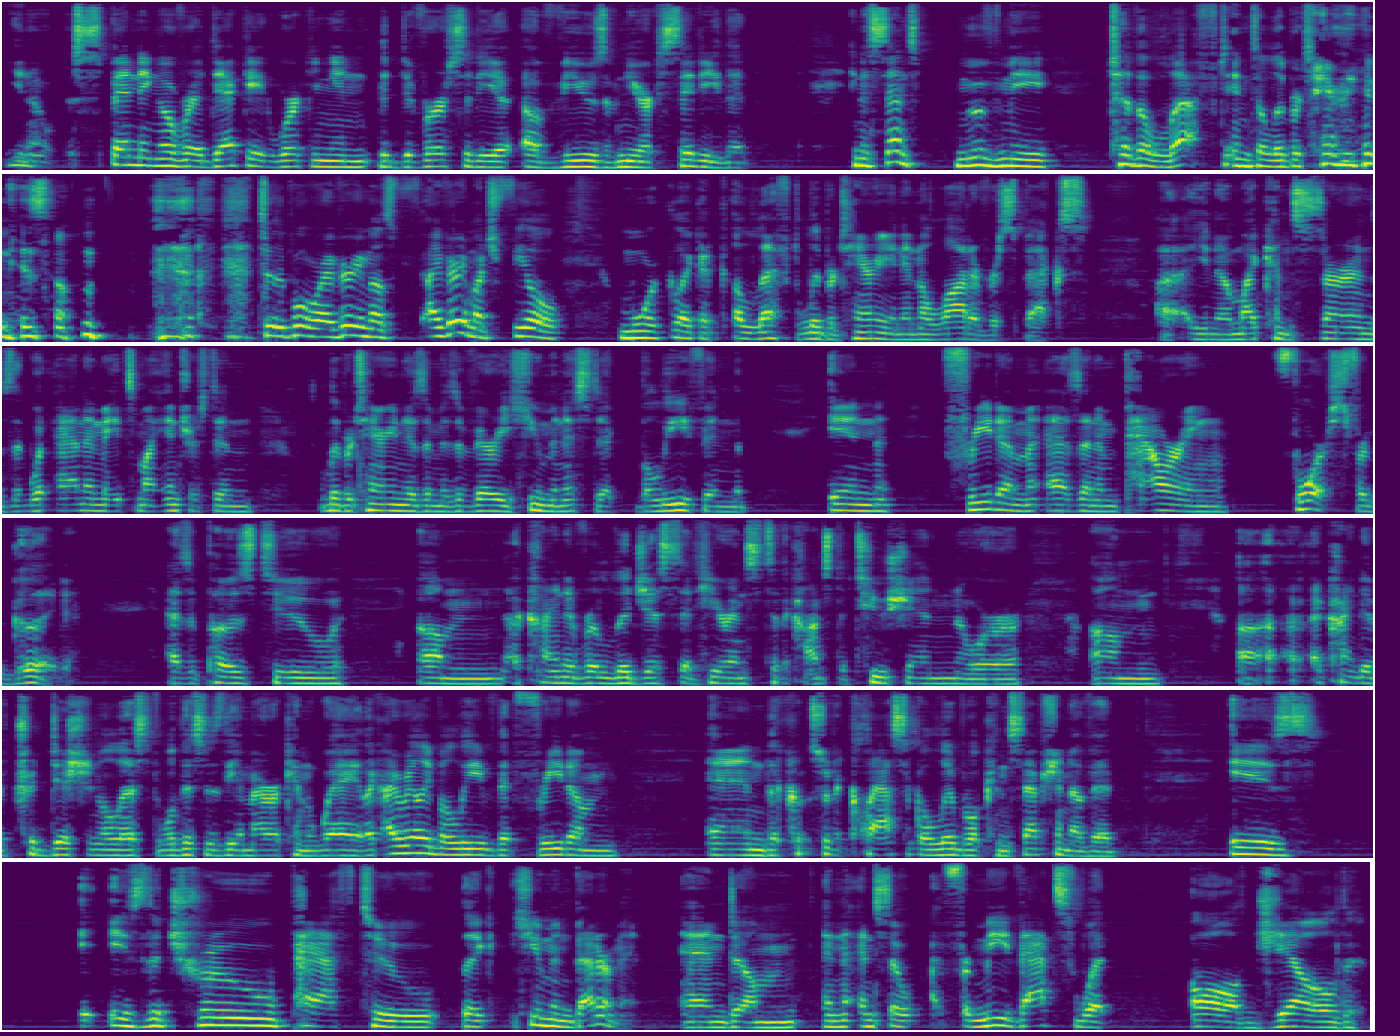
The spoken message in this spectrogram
you know, spending over a decade working in the diversity of views of New York City that, in a sense, moved me to the left into libertarianism. to the point where I very much I very much feel more like a, a left libertarian in a lot of respects. Uh, you know, my concerns that what animates my interest in libertarianism is a very humanistic belief in the, in freedom as an empowering force for good, as opposed to um, a kind of religious adherence to the Constitution or um, a kind of traditionalist, well, this is the American way. Like, I really believe that freedom and the sort of classical liberal conception of it is is the true path to like human betterment. And um and and so for me, that's what all gelled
